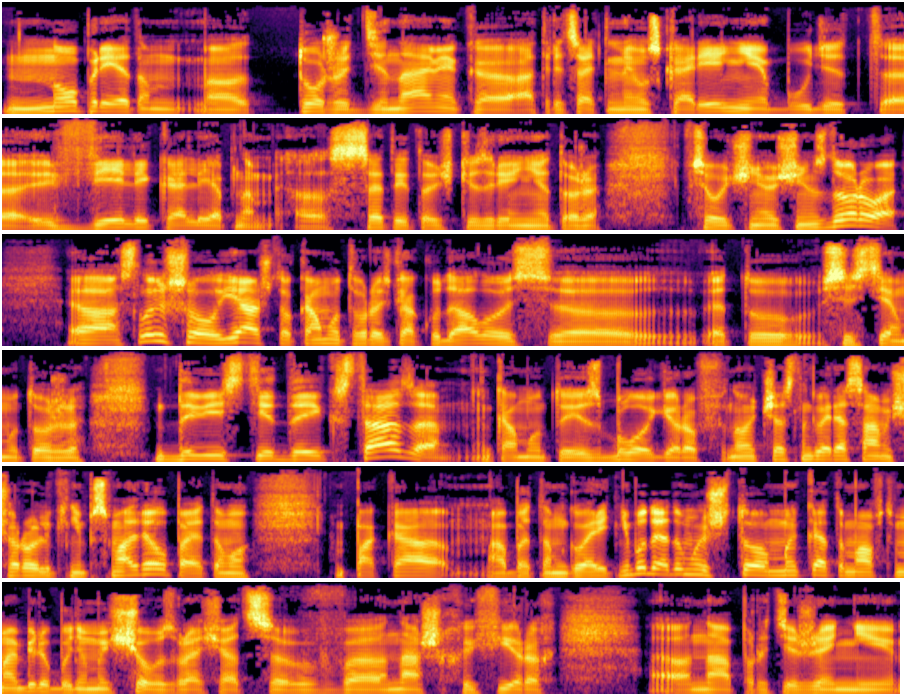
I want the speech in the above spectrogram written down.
но при этом Э, тоже динамика, отрицательное ускорение будет э, великолепным. Э, с этой точки зрения тоже все очень-очень здорово. Слышал я, что кому-то вроде как удалось эту систему тоже довести до экстаза, кому-то из блогеров, но, честно говоря, сам еще ролик не посмотрел, поэтому пока об этом говорить не буду. Я думаю, что мы к этому автомобилю будем еще возвращаться в наших эфирах на протяжении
